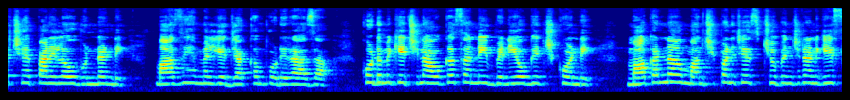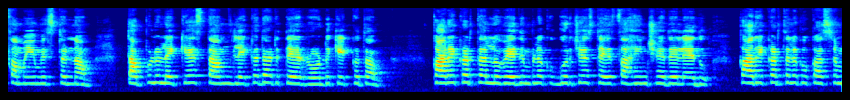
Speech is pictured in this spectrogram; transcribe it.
నెరవేర్చే పనిలో ఉండండి. మాజీ ఎమ్మెల్యే జక్కంపూడి రాజా కుటుంబకి ఇచ్చిన అవకాశాన్ని వినియోగించుకోండి. మాకన్నా మంచి పని చేసి చూపించడానికి సమయం ఇస్తున్నాం. తప్పులు లెక్కేస్తాం లెక్క దాటితే రోడ్డుకి ఎక్కుతాం కార్యకర్తలను వేధింపులకు గురిచేస్తే సహించేదే లేదు. కార్యకర్తలకు కష్టం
